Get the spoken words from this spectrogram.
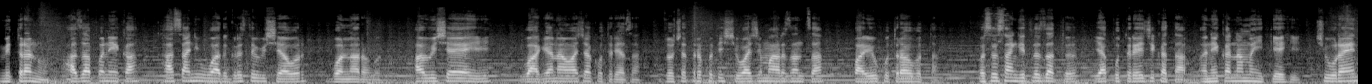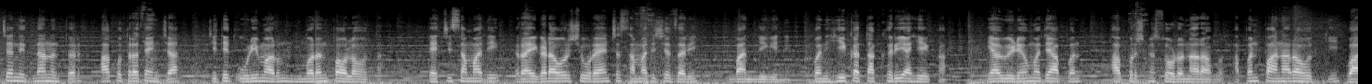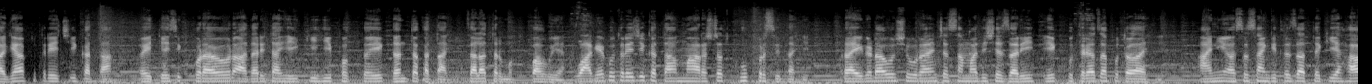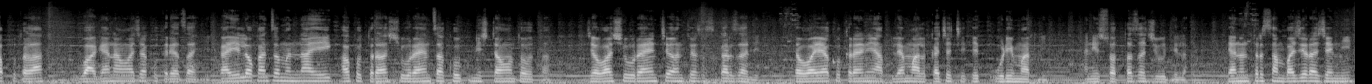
मित्रांनो आज आपण एका खास आणि वादग्रस्त विषयावर बोलणार आहोत. हा विषय आहे वाघ्या नावाच्या कुत्र्याचा जो छत्रपती शिवाजी महाराजांचा पाळीव कुत्रा होता. असं सांगितलं जातं या कुत्र्याची कथा अनेकांना माहिती आहे. शिवरायांच्या निधनानंतर हा कुत्रा त्यांच्या चितेत उडी मारून मरण पावला होता. त्याची समाधी रायगडावर शिवरायांच्या समाधी शेजारी बांधली गेली. पण ही कथा खरी आहे का? या व्हिडिओमध्ये आपण हा प्रश्न सोडवणार आहोत. आपण पाहणार आहोत की वाघ्या कुत्र्याची कथा ऐतिहासिक पुराव्यावर आधारित आहे की ही फक्त एक दंतकथा आहे. चला तर मग पाहूया. वाघ्या कुत्र्याची कथा महाराष्ट्रात खूप प्रसिद्ध आहे. रायगडावर शिवरायांच्या समाधी शेजारी एक कुत्र्याचा पुतळा आहे. आणि असं सांगितलं जातं की हा पुतळा वाघ्या नावाच्या कुत्र्याचा आहे. काही लोकांचं म्हणणं आहे की हा कुत्रा शिवरायांचा खूप निष्ठावंत होता. जेव्हा शिवरायांचे अंत्यसंस्कार झाले तेव्हा या कुत्र्याने आपल्या मालकाच्या चितेत उडी मारली आणि स्वतःचा जीव दिला. त्यानंतर संभाजीराजांनी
